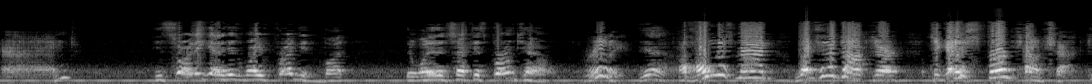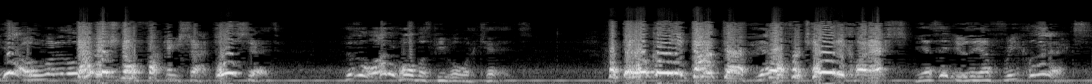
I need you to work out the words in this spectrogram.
And? He's trying to get his wife pregnant, but they wanted to check his sperm count. Really? Yeah. A homeless man went to the doctor to get his sperm count checked. Yeah, it was one of those. That makes no fucking sense. bullshit. There's a lot of homeless people with kids. But they don't go to the doctor Yeah. or fertility clinics, Yes, they do. They have free clinics.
